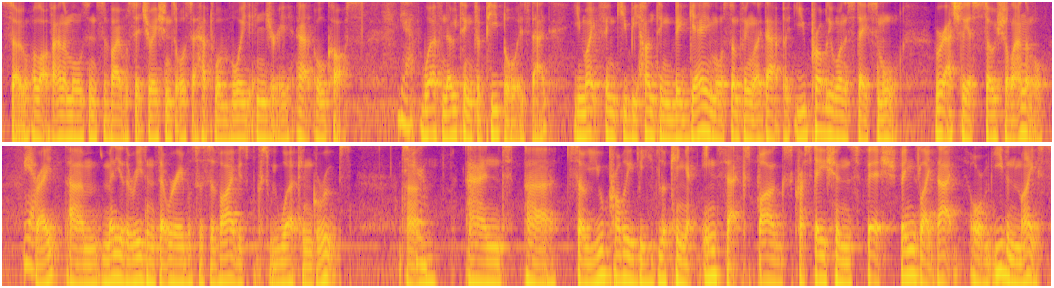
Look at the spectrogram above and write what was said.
So, a lot of animals in survival situations also have to avoid injury at all costs. Yeah. Worth noting for people is that you might think you'd be hunting big game or something like that, but you probably want to stay small. We're actually a social animal, Yeah. right? Um, many of the reasons that we're able to survive is because we work in groups. It's Um, true. And uh, so you'll probably be looking at insects, bugs, crustaceans, fish, things like that, or even mice.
